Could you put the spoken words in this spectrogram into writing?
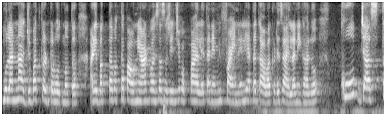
मुलांना अजिबात कंट्रोल होत नव्हतं. आणि बघता बघता पावणे आठ वाजता सचिनचे पप्पा आलेत आणि आम्ही फायनली आता गावाकडे जायला निघालो. खूप जास्त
